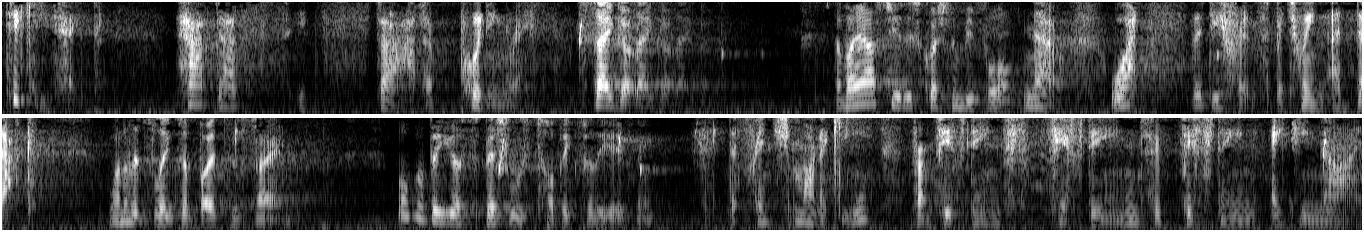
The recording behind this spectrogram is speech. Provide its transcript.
Ticky tape. How does it start a pudding race? Sago. Have I asked you this question before? No. What's the difference between a duck? One of its legs are both the same. What would be your specialist topic for the evening? The French monarchy from 1515 to 1589.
